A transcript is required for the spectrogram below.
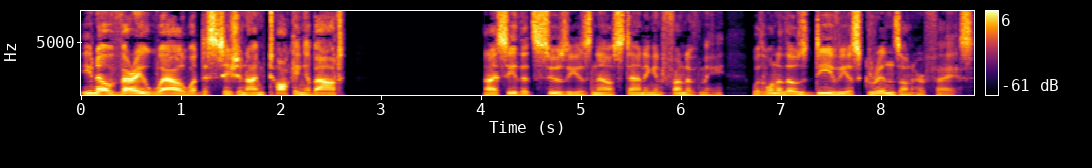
You know very well what decision I'm talking about. I see that Suzi is now standing in front of me with one of those devious grins on her face.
